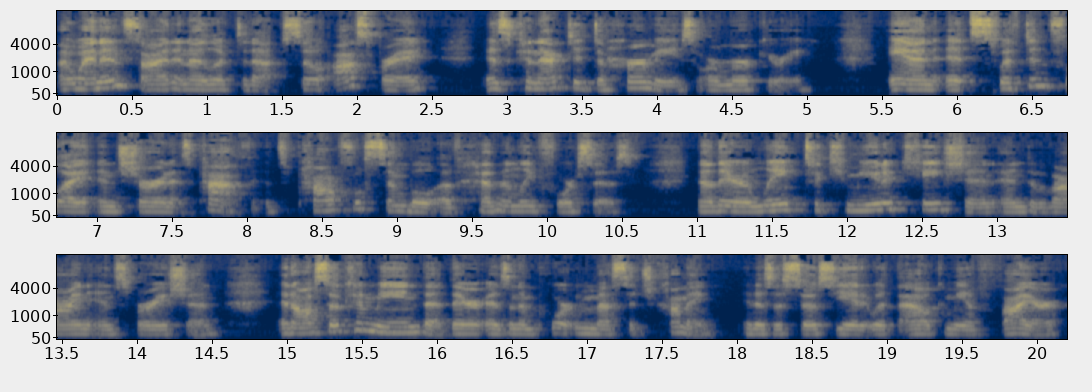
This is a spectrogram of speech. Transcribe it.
I went inside and i looked it up. So osprey is connected to hermes or mercury and it's swift in flight and sure in its path. It's a powerful symbol of heavenly forces now, they are linked to communication and divine inspiration. It also can mean that there is an important message coming. It is associated with the alchemy of fire,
